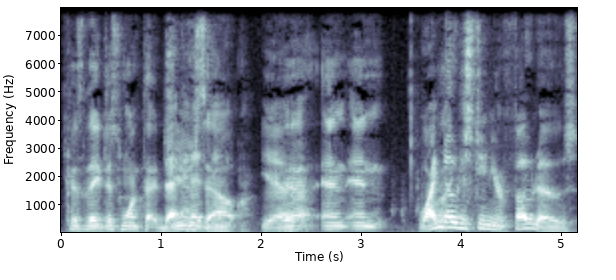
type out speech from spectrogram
because they just want that, That juice meat. out. Yeah. Yeah. And and Well, I noticed in your photos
